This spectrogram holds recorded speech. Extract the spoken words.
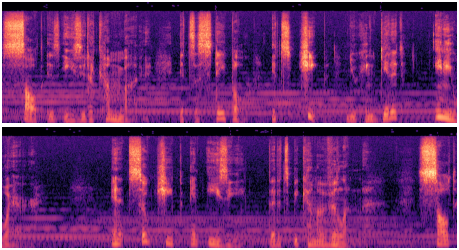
salt is easy to come by it's a staple. It's cheap. You can get it anywhere. And it's so cheap and easy that it's become a villain. Salt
